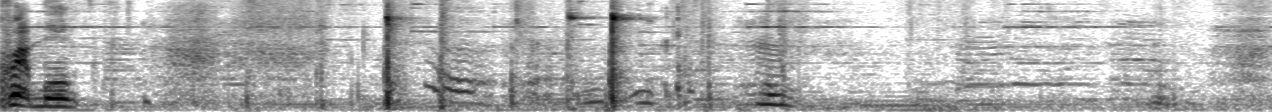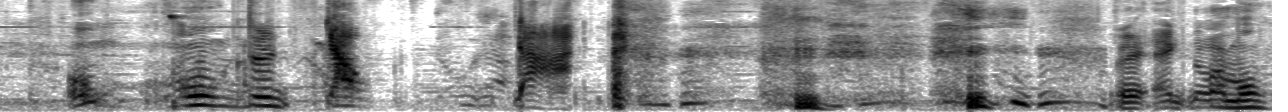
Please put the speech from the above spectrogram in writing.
Grandma. Oh, oh, the oh, God. Right, act normal.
